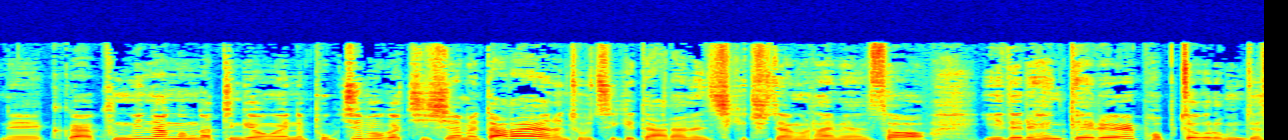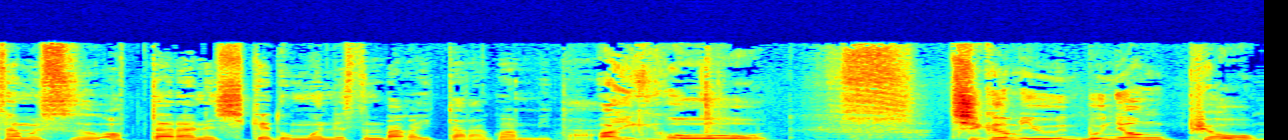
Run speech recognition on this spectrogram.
네, 그니까 국민연금 같은 경우에는 복지부가 지시하면 따라야 하는 조직이다라는 식의 주장을 하면서 이들의 행태를 법적으로 문제 삼을 수 없다라는 식의 논문을 쓴 바가 있다라고 합니다. 아 이거 지금 유- 문영표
